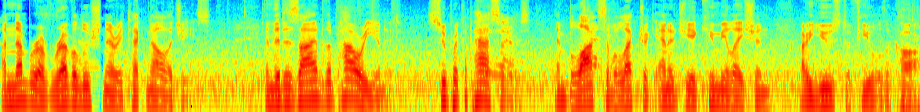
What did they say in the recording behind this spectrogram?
a number of revolutionary technologies. In the design of the power unit, supercapacitors, and blocks of electric energy accumulation are used to fuel the car.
